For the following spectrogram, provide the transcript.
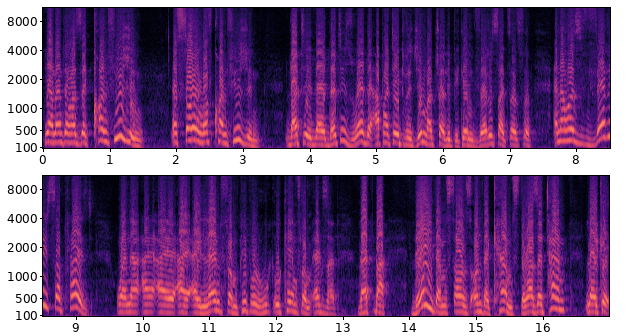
Yeah, and there was a confusion, a sowing of confusion. That, uh, that, that is where the apartheid regime actually became very successful. And I was very surprised when I, I, I, I learned from people who, who came from exile that but they themselves on the camps, there was a time like uh,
